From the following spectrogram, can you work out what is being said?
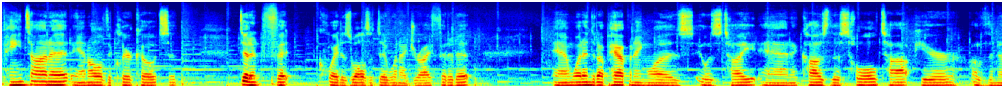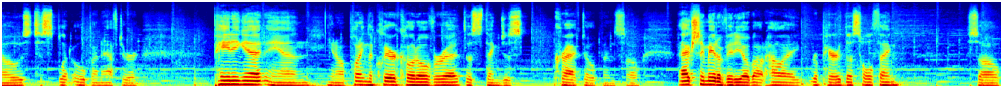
paint on it and all of the clear coats, it didn't fit quite as well as it did when I dry fitted it. And what ended up happening was it was tight and it caused this whole top here of the nose to split open after painting it and, you know, putting the clear coat over it. This thing just cracked open. So I actually made a video about how I repaired this whole thing. So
